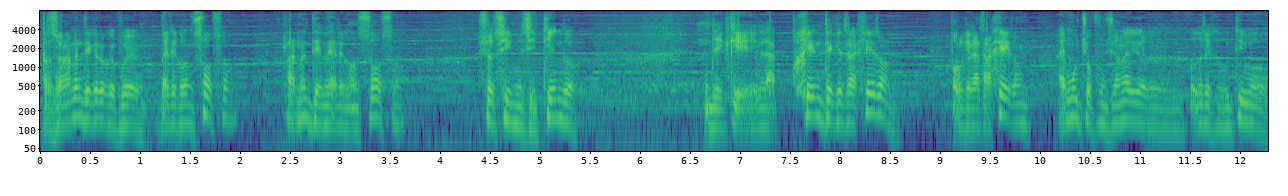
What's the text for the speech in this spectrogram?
Personalmente creo que fue vergonzoso, realmente vergonzoso. Yo sigo insistiendo de que la gente que trajeron porque la trajeron. Hay muchos funcionarios del Poder Ejecutivo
